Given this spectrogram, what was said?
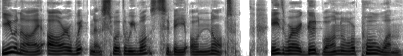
You and I are a witness whether we want to be or not. Either we're a good one or a poor one.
